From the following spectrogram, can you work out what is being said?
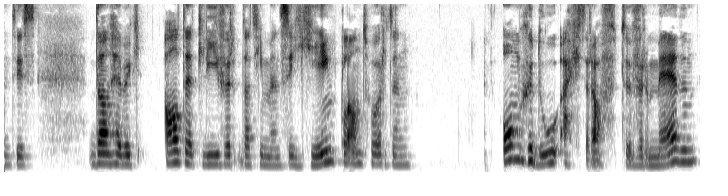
100% is, dan heb ik altijd liever dat die mensen geen klant worden om gedoe achteraf te vermijden.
